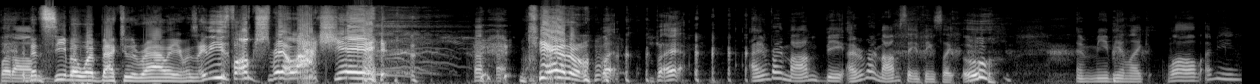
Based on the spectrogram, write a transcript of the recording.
but um, and then Simo went back to the rally and was like, "These folks smell like shit. Get them." but but I remember my mom being. I remember my mom saying things like, "Ooh," and me being like, "Well, I mean,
